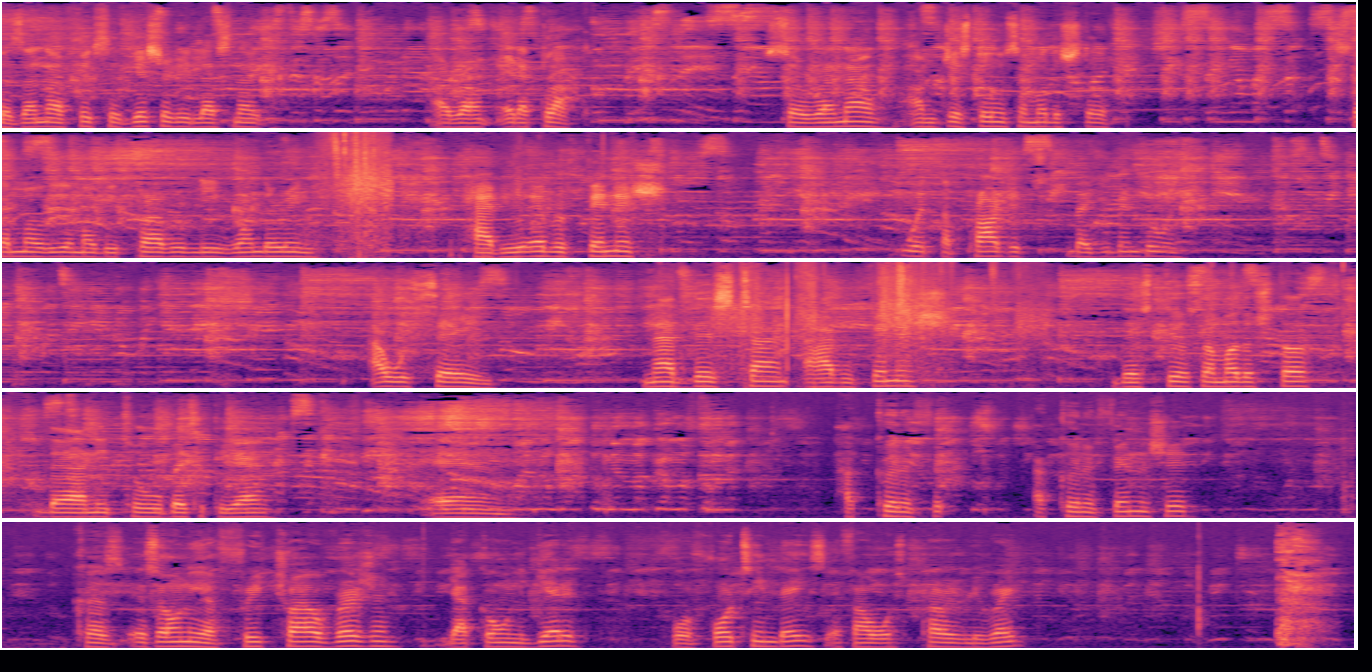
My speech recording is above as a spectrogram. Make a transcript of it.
I fixed it yesterday last night around 8 o'clock. So right now I'm just doing some other stuff. Some of you might be probably wondering have you ever finished with the projects that you've been doing? I would say not this time. I haven't finished. There's still some other stuff that I need to basically add, and I couldn't. I couldn't finish it because it's only a free trial version. Y'all can only get it for 14 days, if I was probably right.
